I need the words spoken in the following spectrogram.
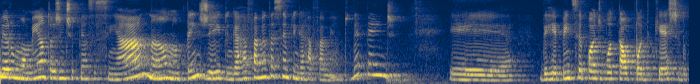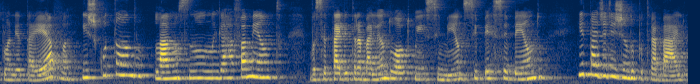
Primeiro momento a gente pensa assim: ah, não, não tem jeito, engarrafamento é sempre engarrafamento. Depende. É, de repente você pode botar o podcast do Planeta Eva e escutando lá no, no, no engarrafamento. Você está ali trabalhando o autoconhecimento, se percebendo e está dirigindo para o trabalho.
